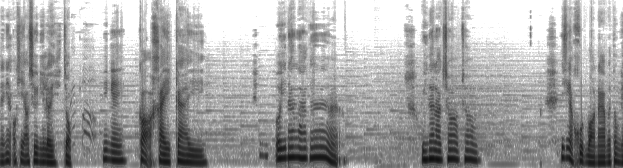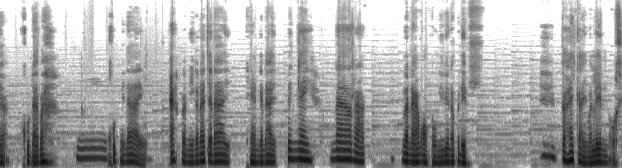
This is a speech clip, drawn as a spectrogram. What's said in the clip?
นะเนี่ยโอเคเอาชื่อนี้เลยจบ นี่ไง เกาะไข่ไก่อุ้ยน่ารักอะอุ้ยน่ารักชอบชอบที่จริงอยากขุดบ่อน้ำไว้ตรงเนี้ย ขุดได้ปะอืมขุดไม่ได้ อะ แบบนี้ก็น่าจะได้แทนกันได้ เป็นไง น่ารักแล้วน้ำออกตรงนี้ด้วยนะประเด็น ก็ให้ไก่มาเล่น โอเค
